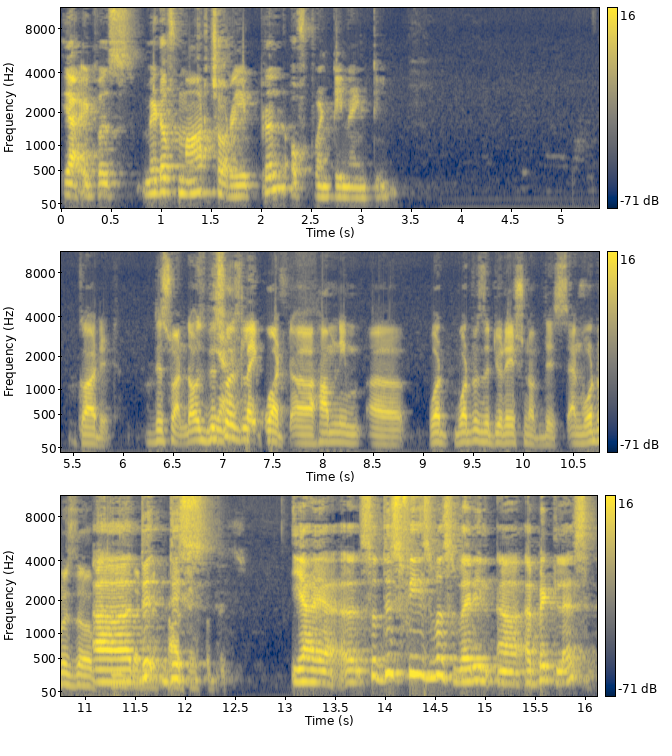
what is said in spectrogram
yeah it was mid of march or april of 2019 Got it. This one. Was- This Yeah. was like what? Uh, how many? Uh, what? What was the duration of this? And what was the? Uh, that thi- you were charging this- this? Yeah, yeah. Uh, so this fees was very uh, a bit less.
